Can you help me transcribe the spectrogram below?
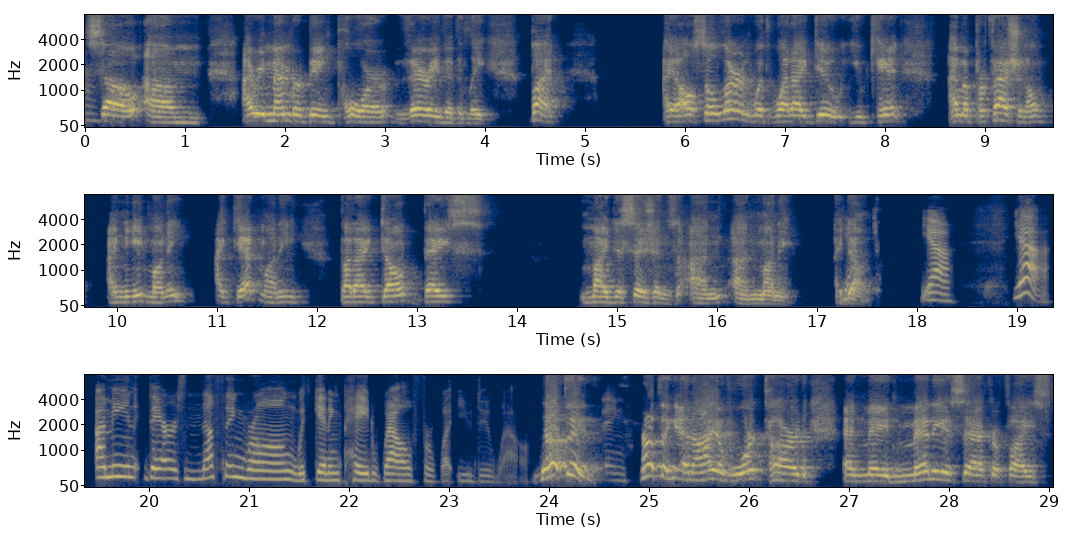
So um, I remember being poor very vividly, but I also learned with what I do, you can't, I'm a professional. I need money. I get money, but I don't base my decisions on, on money. I yeah. don't. Yeah. Yeah. I mean, there's nothing wrong with getting paid well for what you do well. Nothing. Nothing. Nothing. And I have worked hard and made many a sacrifice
